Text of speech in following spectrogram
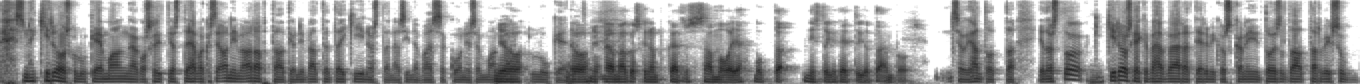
sellainen kirous, kun lukee mangaa, koska sitten jos tehdään vaikka se anime-adaptaatio, niin välttämättä ei kiinnosta enää siinä vaiheessa, kun on jo sen manga joo, lukenut. Joo, nimenomaan, koska ne on käytössä samoja, mutta niistä onkin tehty jotain pois. Se on ihan totta. Ja toista tuo mm. kirous ehkä vähän väärä termi, koska niin toisaalta tarvitsetko sun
